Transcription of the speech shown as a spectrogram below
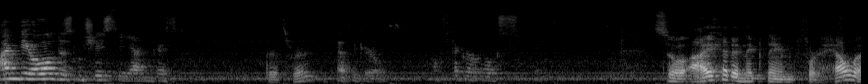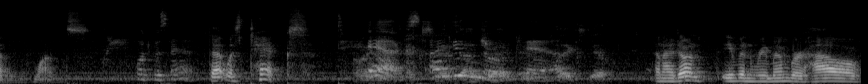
I'm the oldest and she's the youngest that's right. Of the girls. of the girls. So I had a nickname for Helen once. What was that? That was Tex. Oh, yeah, Tex, Tex, I yeah, didn't know right, that. Tex, yeah. And I don't even remember how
